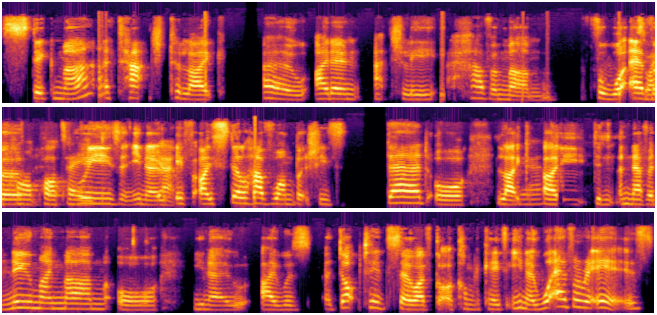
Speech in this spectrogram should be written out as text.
stigma attached to like oh, I don't actually have a mum for whatever so reason. You know, yeah. if I still have one, but she's dead, or like yeah. I didn't, I never knew my mum, or you know, I was adopted, so I've got a complicated, you know, whatever it is.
